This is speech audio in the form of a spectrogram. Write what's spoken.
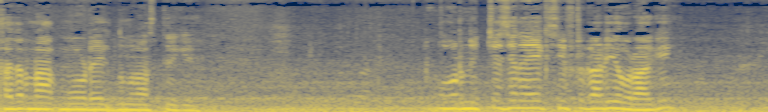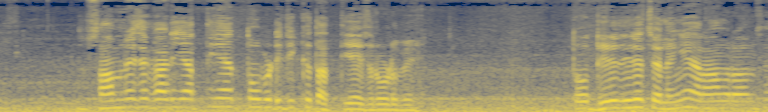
खतरनाक मोड़ है एकदम रास्ते के। और नीचे से ना एक स्विफ्ट गाड़ी और आ गई। सामने से गाड़ी आती है तो बड़ी दिक्कत आती है इस रोड पे। तो धीरे धीरे चलेंगे, आराम आराम से।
